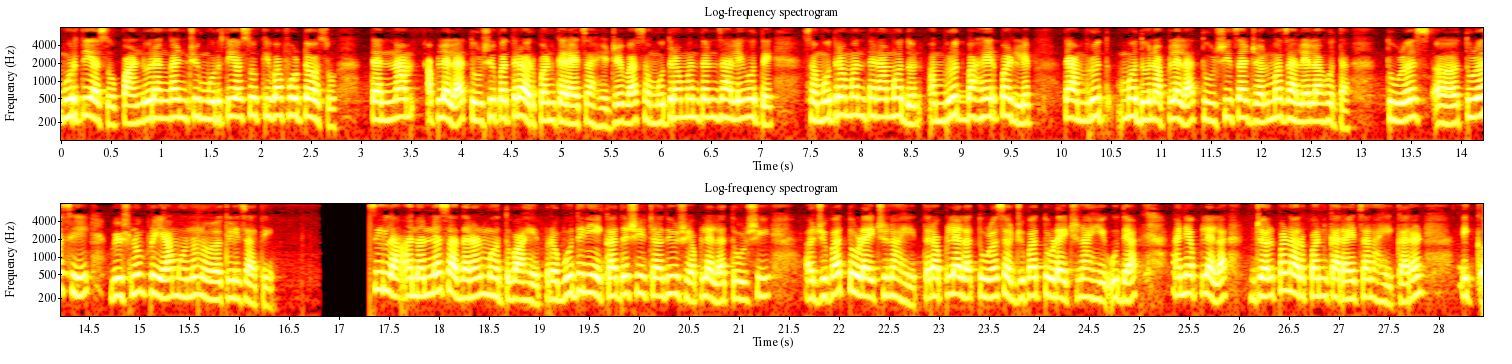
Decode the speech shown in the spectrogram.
मूर्ती असो पांडुरंगांची मूर्ती असो किंवा फोटो असो त्यांना आपल्याला तुळशीपत्र अर्पण करायचं आहे. जेव्हा समुद्रमंथन झाले होते समुद्रमंथनामधून अमृत बाहेर पडले त्या अमृतमधून आपल्याला तुळशीचा जन्म झालेला होता. तुळस तुळस ही विष्णुप्रिया म्हणून ओळखली जाते. तुळशीला अनन्यसाधारण महत्त्व आहे. प्रबोधिनी एकादशीच्या दिवशी आपल्याला तुळशी अजिबात तोडायची नाही. तर आपल्याला तुळस अजिबात तोडायची नाही उद्या आणि आपल्याला जल पण अर्पण करायचा नाही. कारण एक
